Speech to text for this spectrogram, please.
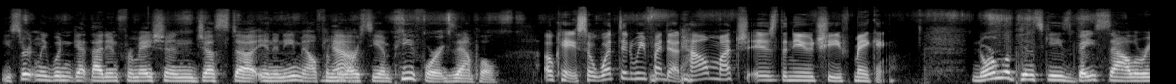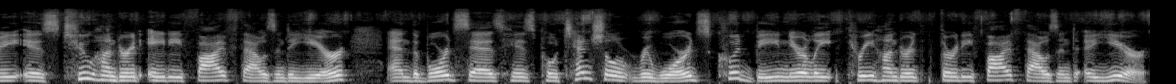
you certainly wouldn't get that information just uh, in an email from yeah. the RCMP, for example. Okay, so what did we find out? How much is the new chief making? Norm Lipinski's base salary is 285,000 a year and the board says his potential rewards could be nearly 335,000 a year.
